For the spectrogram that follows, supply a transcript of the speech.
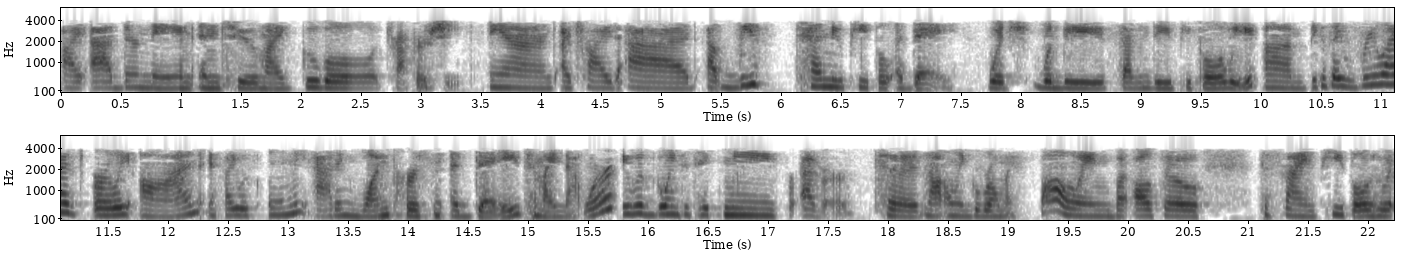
I add their name into my Google tracker sheet. And I try to add at least 10 new people a day which would be 70 people a week, um, because I realized early on if I was only adding one person a day to my network, it was going to take me forever to not only grow my following, but also to find people who would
